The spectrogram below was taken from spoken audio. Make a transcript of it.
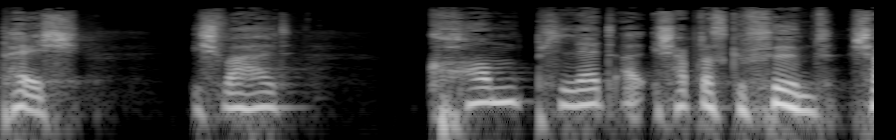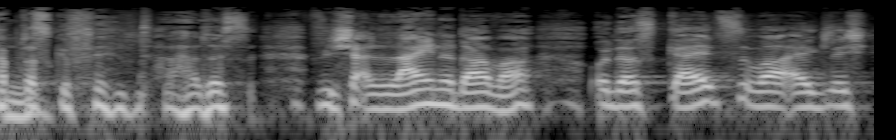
Pech. Ich war halt komplett, ich habe das gefilmt. Ich habe das gefilmt alles, wie ich alleine da war. Und das geilste war eigentlich,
